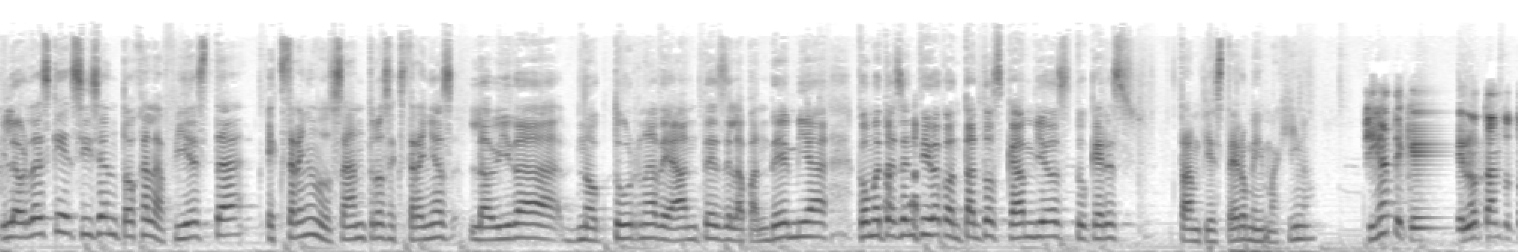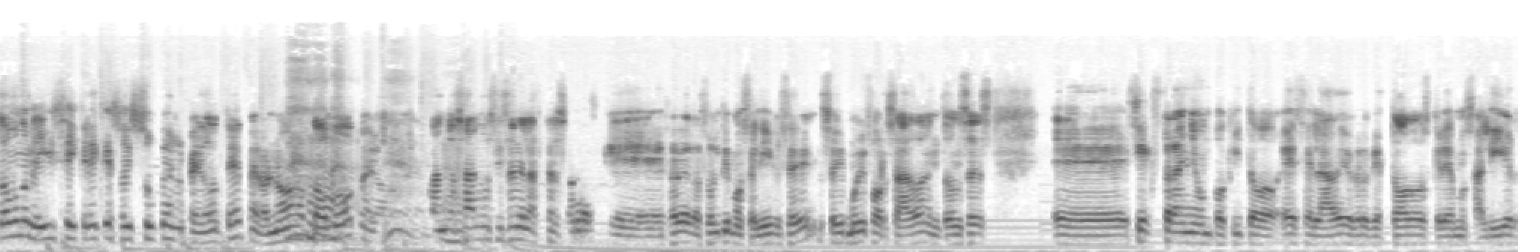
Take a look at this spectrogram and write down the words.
Y la verdad es que sí se antoja la fiesta. Extrañas los antros, extrañas la vida nocturna de antes de la pandemia. ¿Cómo te has sentido con tantos cambios? Tú que eres tan fiestero, me imagino. Fíjate que no tanto, todo el mundo me dice y cree que soy súper pedote, pero no, no tomo, pero cuando salgo sí soy de las personas que soy de los últimos en irse, soy muy forzado, entonces eh, sí extraño un poquito ese lado, yo creo que todos queremos salir.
